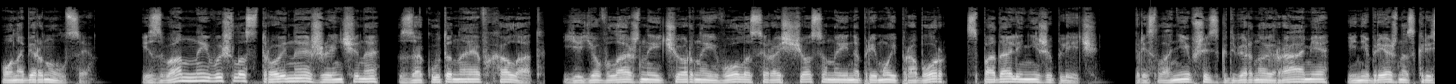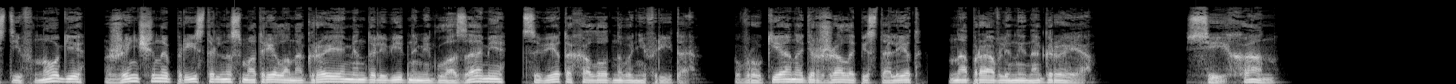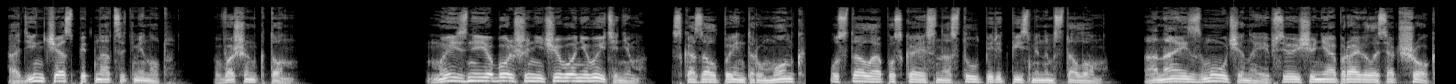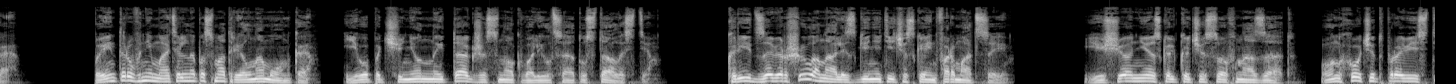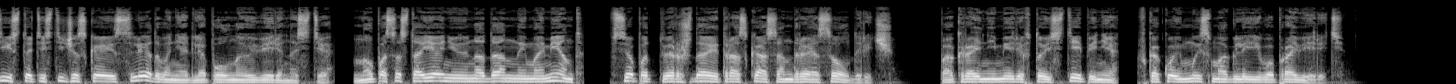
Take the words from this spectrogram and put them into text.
Он обернулся. Из ванной вышла стройная женщина, закутанная в халат. Ее влажные черные волосы, расчесанные на прямой пробор, спадали ниже плеч. Прислонившись к дверной раме и небрежно скрестив ноги, женщина пристально смотрела на Грея миндалевидными глазами цвета холодного нефрита. В руке она держала пистолет, направленный на Грея. «Сейхан!» Один час пятнадцать минут. Вашингтон. «Мы из нее больше ничего не вытянем», — сказал Пейнтеру Монк, устало опускаясь на стул перед письменным столом. Она измучена и все еще не оправилась от шока. Пейнтер внимательно посмотрел на Монка. Его подчиненный также с ног валился от усталости. Крид завершил анализ генетической информации. Еще несколько часов назад. Он хочет провести статистическое исследование для полной уверенности, но по состоянию на данный момент все подтверждает рассказ Андрея Солдерич. По крайней мере в той степени, в какой мы смогли его проверить.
